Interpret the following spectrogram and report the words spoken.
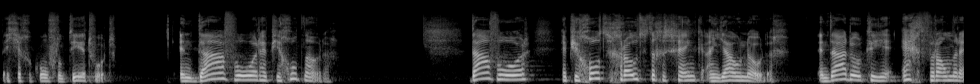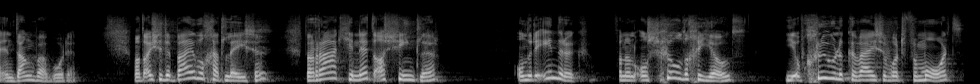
Dat je geconfronteerd wordt. En daarvoor heb je God nodig. Daarvoor heb je Gods grootste geschenk aan jou nodig. En daardoor kun je echt veranderen en dankbaar worden. Want als je de Bijbel gaat lezen, dan raak je net als Schindler onder de indruk van een onschuldige Jood die op gruwelijke wijze wordt vermoord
